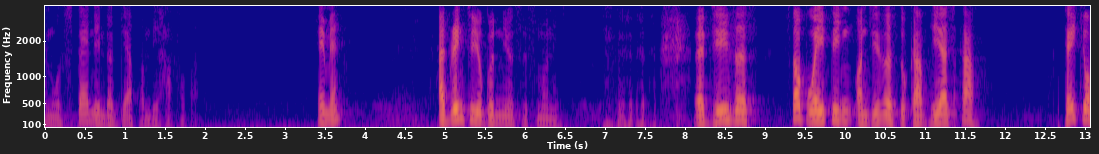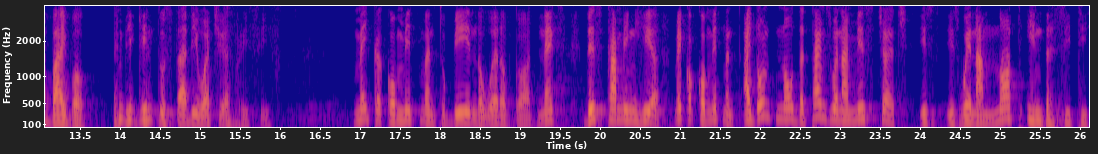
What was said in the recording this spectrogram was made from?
and will stand in the gap on behalf of others. Amen. I bring to you good news this morning. that Jesus, stop waiting on Jesus to come. He has come. Take your Bible and begin to study what you have received. Make a commitment to be in the Word of God. Next, this coming here, make a commitment. I don't know, the times when I miss church is, is when I'm not in the city.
